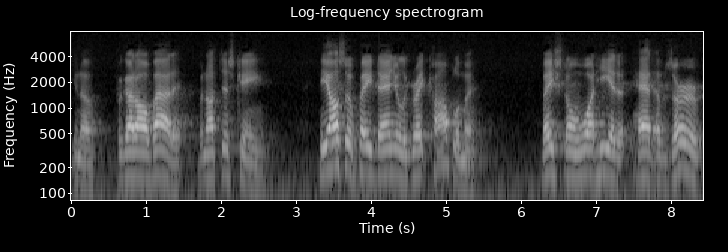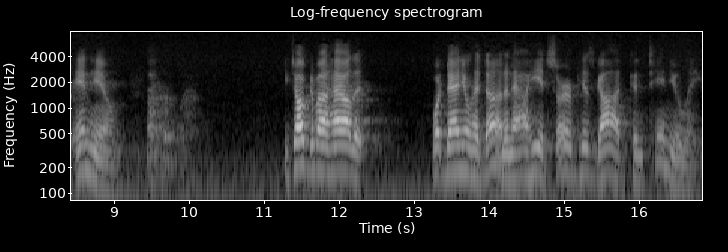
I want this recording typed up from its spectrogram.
you know, forgot all about it. But not this king. He also paid Daniel a great compliment based on what he had, had observed in him. He talked about how that what Daniel had done and how he had served his God continually.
